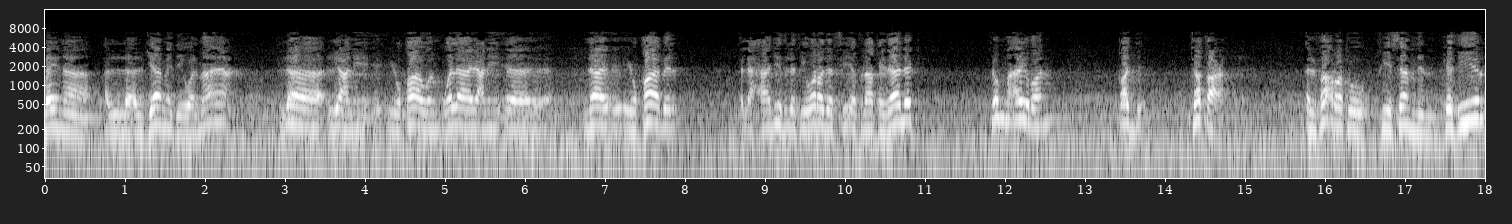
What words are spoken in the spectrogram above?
بين الجامد والمائع لا يعني يقاوم ولا يعني آه، لا يقابل الأحاديث التي وردت في إطلاق ذلك. ثم أيضا قد تقع الفأرة في سمن كثير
